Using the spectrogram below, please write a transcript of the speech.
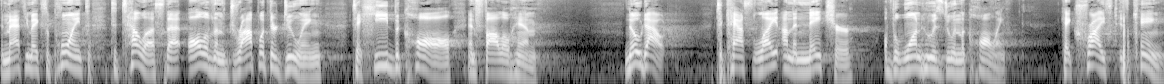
And Matthew makes a point to tell us that all of them drop what they're doing to heed the call and follow him. No doubt, to cast light on the nature of the one who is doing the calling. Okay, Christ is king,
